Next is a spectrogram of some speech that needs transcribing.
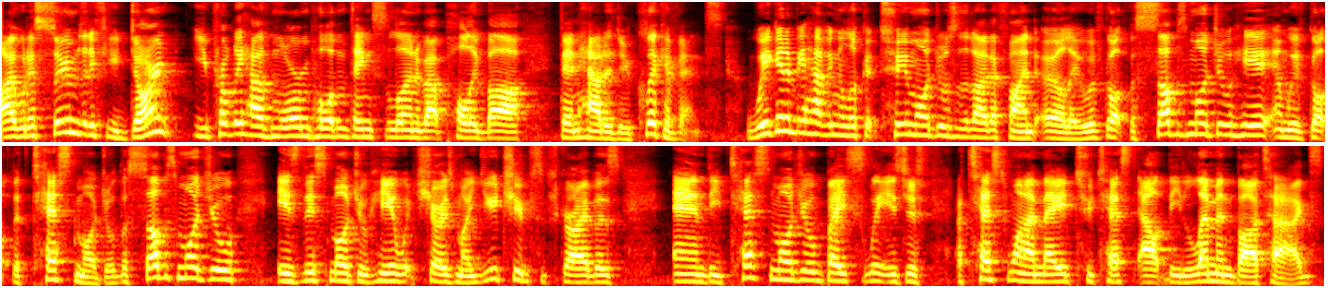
I would assume that if you don't, you probably have more important things to learn about polybar than how to do click events. We're going to be having a look at two modules that I defined earlier. We've got the subs module here and we've got the test module. The subs module is this module here which shows my YouTube subscribers and the test module basically is just a test one I made to test out the lemonbar tags.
